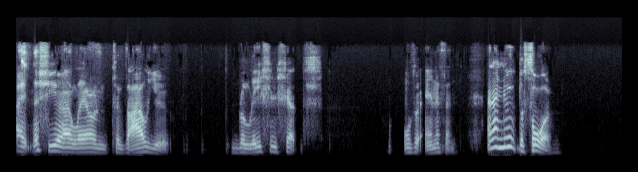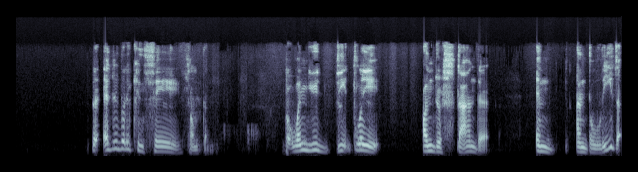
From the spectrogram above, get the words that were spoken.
I this year I learned to value relationships over anything, and I knew it before. That everybody can say something, but when you deeply understand it and and believe it,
